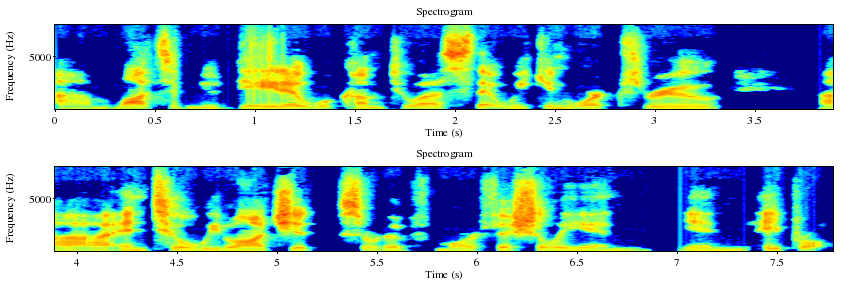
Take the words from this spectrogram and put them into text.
Um, lots of new data will come to us that we can work through uh, until we launch it sort of more officially in in April.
